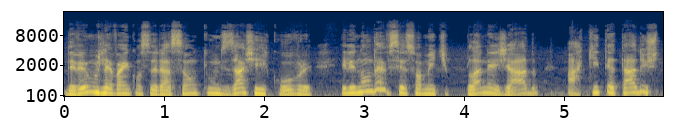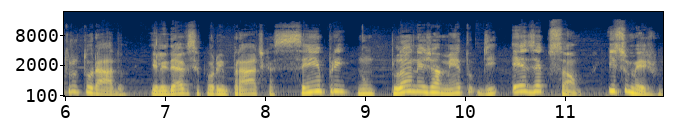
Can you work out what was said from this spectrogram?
Devemos levar em consideração que um disaster recovery ele não deve ser somente planejado, arquitetado e estruturado. Ele deve ser pôr em prática sempre num planejamento de execução. Isso mesmo.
